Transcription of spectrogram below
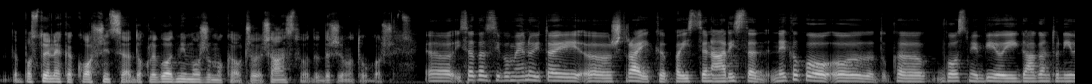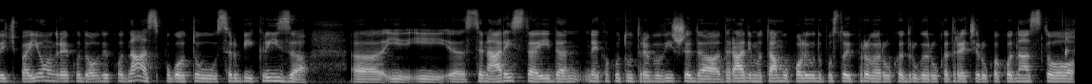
da postoji neka kočnica dokle god mi možemo kao čovečanstvo da držimo tu kočnicu. E, I sad kada si pomenuo i taj e, štrajk, pa i scenarista, nekako e, ka, gost mi je bio i Gaga Antonijević, pa i on rekao da ovde kod nas, pogotovo u Srbiji, kriza e, i, i e, scenarista i da nekako tu treba više da, da radimo tamo u Hollywoodu, postoji prva ruka, druga ruka, treća ruka, kod nas to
